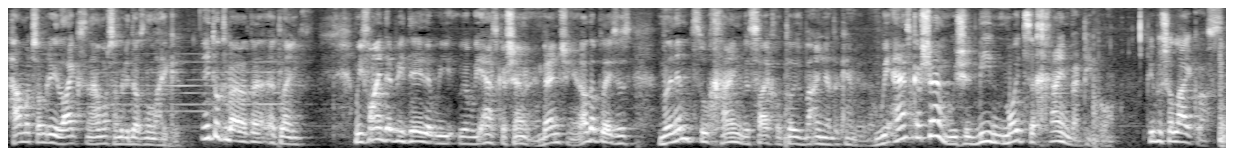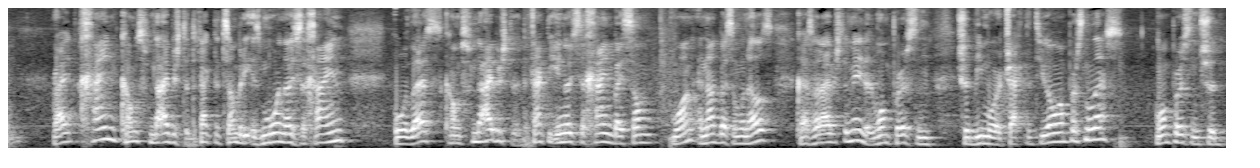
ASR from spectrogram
how much somebody likes and how much somebody doesn't like it. And he talks about it at length. We find every day that we that we ask Hashem in benching and other places, we ask Hashem, we should be moitze by people. People should like us. Right? Chayin comes from the Eibishter. The fact that somebody is more nice chayin or less comes from the Eibishter. The fact that you're know chayin by someone and not by someone else, because what Eibishter made. That one person should be more attracted to you and one person less. One person should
